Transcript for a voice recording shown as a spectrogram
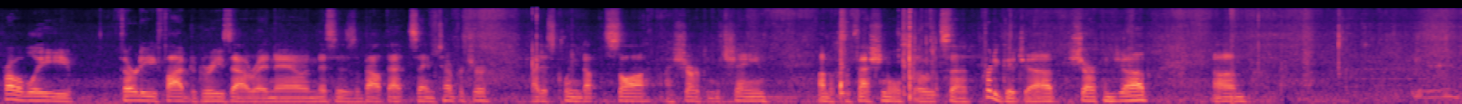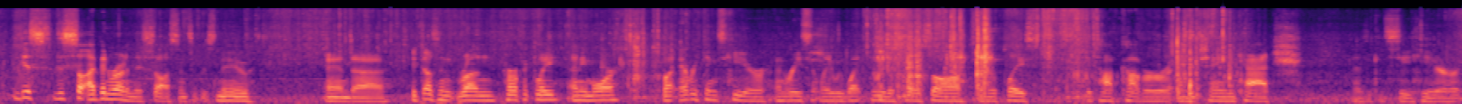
probably 35 degrees out right now and this is about that same temperature. I just cleaned up the saw, I sharpened the chain. I'm a professional so it's a pretty good job, sharpened job. Um, this this saw I've been running this saw since it was new and uh, it doesn't run perfectly anymore but everything's here and recently we went through this whole saw and replaced the top cover and the chain catch as you can see here and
